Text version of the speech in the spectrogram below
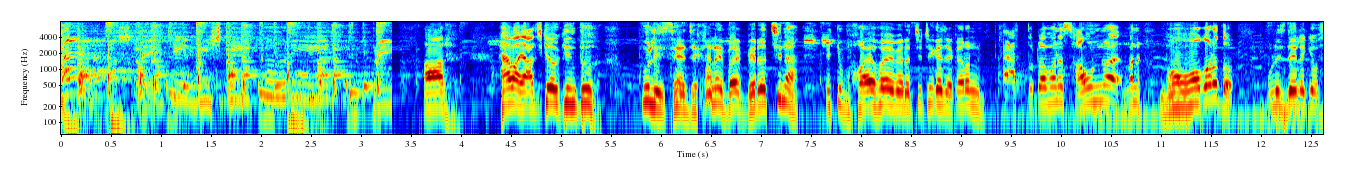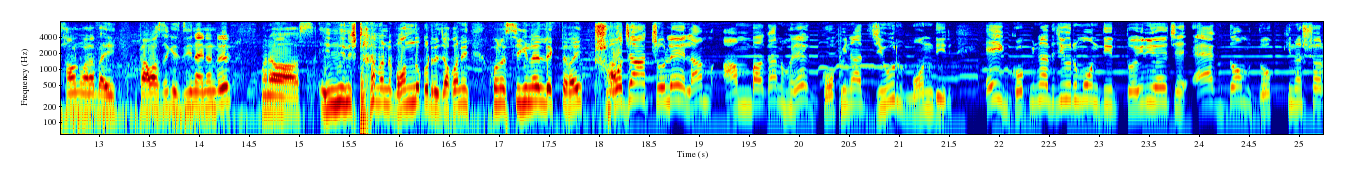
হ্যাঁ, আর হ্যাঁ ভাই, আজকেও কিন্তু পুলিশ হ্যাঁ যেখানে ভাই বেরোচ্ছি না, একটু ভয়ে ভয়ে বেরোচ্ছি, ঠিক আছে? কারণ এতটা মানে সাউন্ড মানে ভঁ ভঁ করো তো। পুলিশ দেখলে কেউ সাউন্ড মানে ভাই কাওয়াসাকি জি নাইন হান্ড্রেড মানে ইঞ্জিনটা মানে বন্ধ করে দেয় যখনই কোনো সিগন্যাল দেখতে পাই সোজা চলে এলাম আমবাগান হয়ে গোপীনাথ জিউর মন্দির। এই গোপীনাথ জিউর মন্দির তৈরি হয়েছে একদম দক্ষিণেশ্বর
